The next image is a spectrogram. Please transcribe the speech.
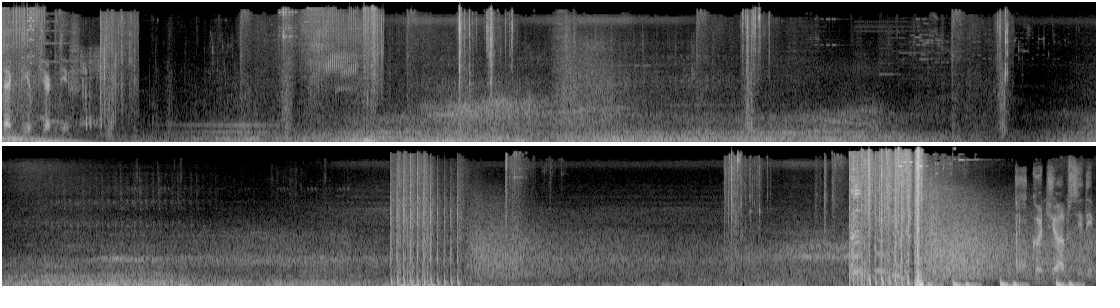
Protect the objective. Good job, CDP.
